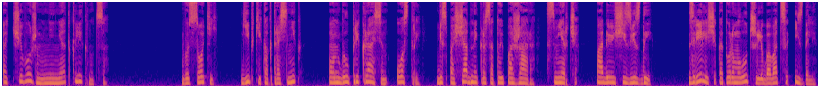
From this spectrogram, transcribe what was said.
Отчего же мне не откликнуться?» Высокий, гибкий, как тростник — он был прекрасен, острый, беспощадной красотой пожара, смерча, падающей звезды, зрелище, которым лучше любоваться издали.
